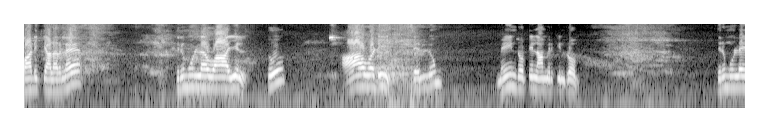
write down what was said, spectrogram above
வாடிக்கையாளர்களே திருமுல்லவாயில் டு ஆவடி செல்லும் மெயின் ரோட்டில் நாம் இருக்கின்றோம். திருமுல்லை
